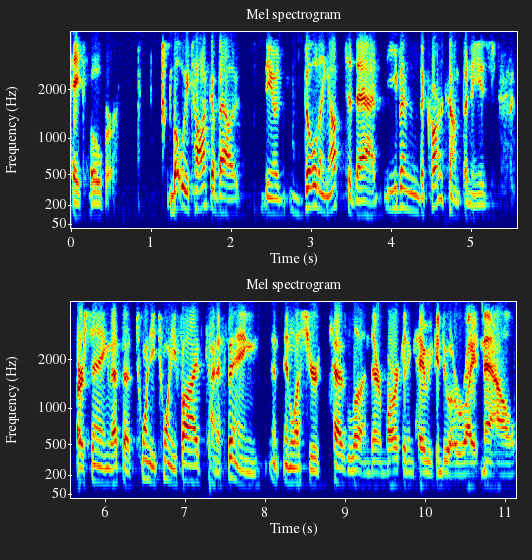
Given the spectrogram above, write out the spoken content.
take over. But we talk about, you know, building up to that. Even the car companies are saying that's a 2025 kind of thing, unless you're Tesla and they're marketing, hey, we can do it right now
